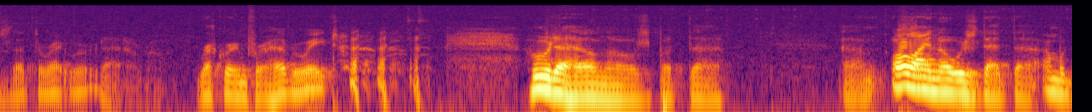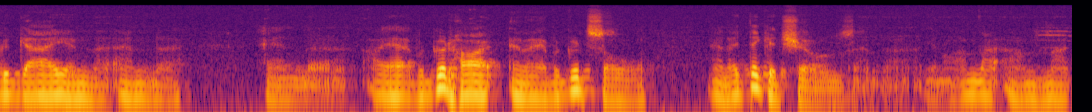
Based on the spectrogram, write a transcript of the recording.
Is that the right word? I don't know. Requiem for a heavyweight. Who the hell knows? But uh, um, all I know is that uh, I'm a good guy and and uh, and uh, I have a good heart and I have a good soul, and I think it shows. And uh, you know, I'm not I'm not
